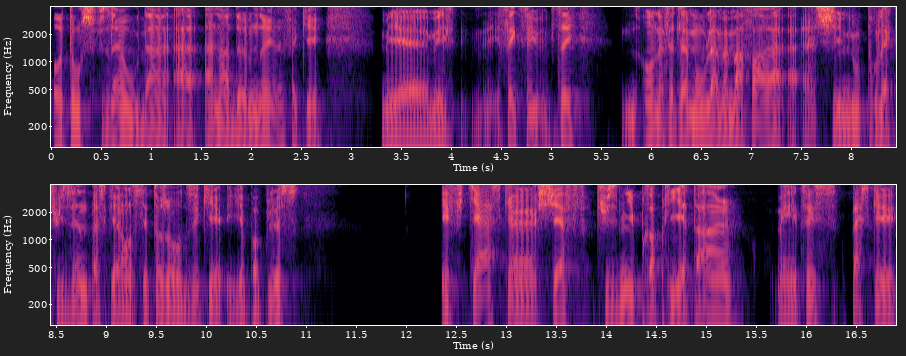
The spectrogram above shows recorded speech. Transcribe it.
autosuffisant ou dans, à, en devenir. fait que, mais, euh, mais, fait que tu sais, on a fait le move, la même affaire chez nous pour la cuisine parce qu'on s'est toujours dit qu'il n'y a, pas plus efficace qu'un chef cuisinier propriétaire. Mais tu sais, parce que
